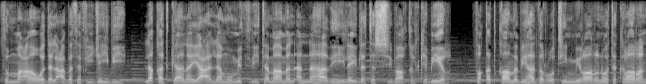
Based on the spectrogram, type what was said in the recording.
ثم عاود العبث في جيبي لقد كان يعلم مثلي تماما أن هذه ليلة السباق الكبير فقد قام بهذا الروتين مرارا وتكرارا.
